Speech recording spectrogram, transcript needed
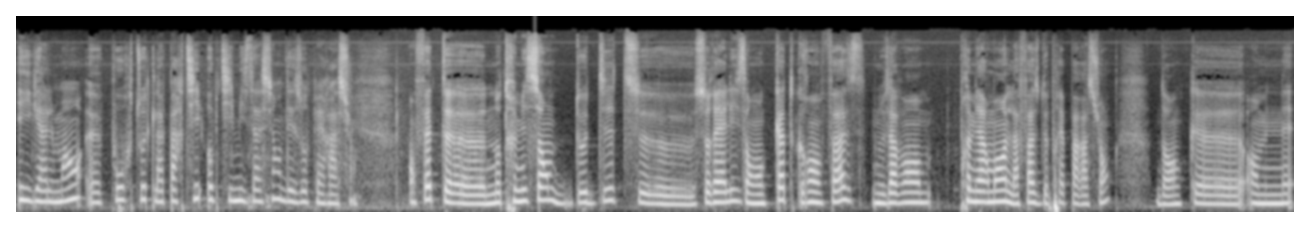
également pour toute la partie optimisation des opérations. En fait, notre mission d'audit se réalise en quatre grandes phases. Nous avons premièrement la phase de préparation. Donc, euh, on, est,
